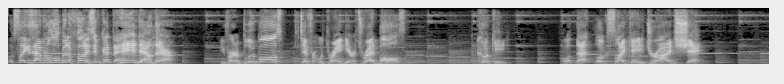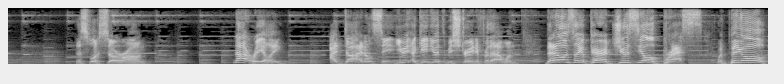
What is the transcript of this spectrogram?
Looks like he's having a little bit of fun. He's even got the hand down there. You've heard of blue balls? Different with reindeer. It's red balls. Cookie. Well, that looks like a dried shit. This looks so wrong. Not really. I, do, I don't see you again. You have to be straining for that one. That looks like a pair of juicy old breasts with big old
